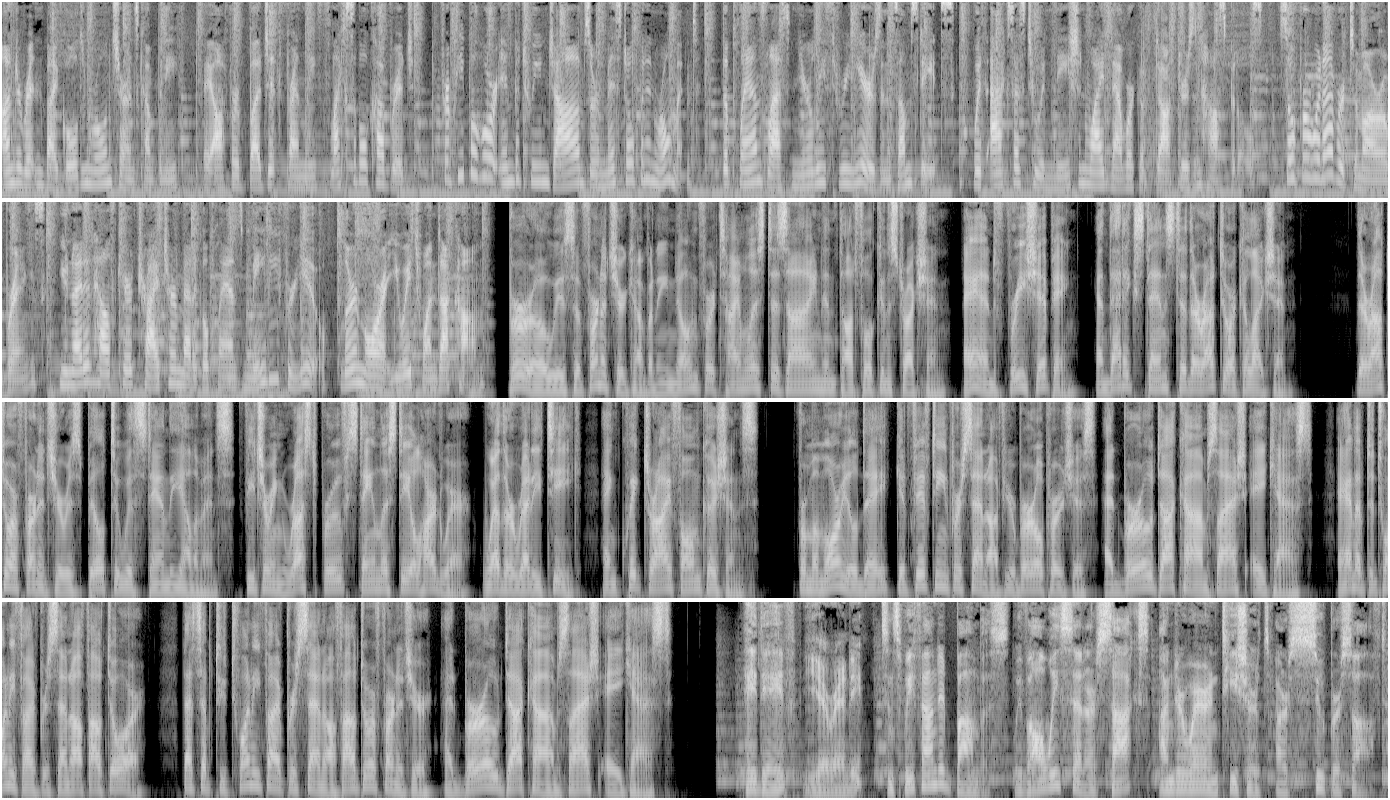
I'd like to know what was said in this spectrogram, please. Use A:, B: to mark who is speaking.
A: Underwritten by Golden Rule Insurance Company, they offer budget friendly, flexible coverage for people who are in between jobs or missed open enrollment. The plans last nearly three years in some states, with access to a nationwide network of doctors and hospitals. So, for whatever tomorrow brings, United Healthcare Tri Term Medical Plans may be for you. Learn more at uh1.com.
B: Burrow is a furniture company known for timeless design and thoughtful construction, and free shipping, and that extends to their outdoor collection. Their outdoor furniture is built to withstand the elements, featuring rust-proof stainless steel hardware, weather-ready teak, and quick-dry foam cushions. For Memorial Day, get 15% off your Burrow purchase at burrow.com slash ACAST and up to 25% off outdoor. That's up to 25% off outdoor furniture at burrow.com slash ACAST.
C: Hey, Dave.
D: Yeah, Randy.
C: Since we founded Bombus, we've always said our socks, underwear, and T-shirts are super soft.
